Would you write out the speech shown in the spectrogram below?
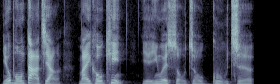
牛棚大将。Michael King 也因为手肘骨折，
